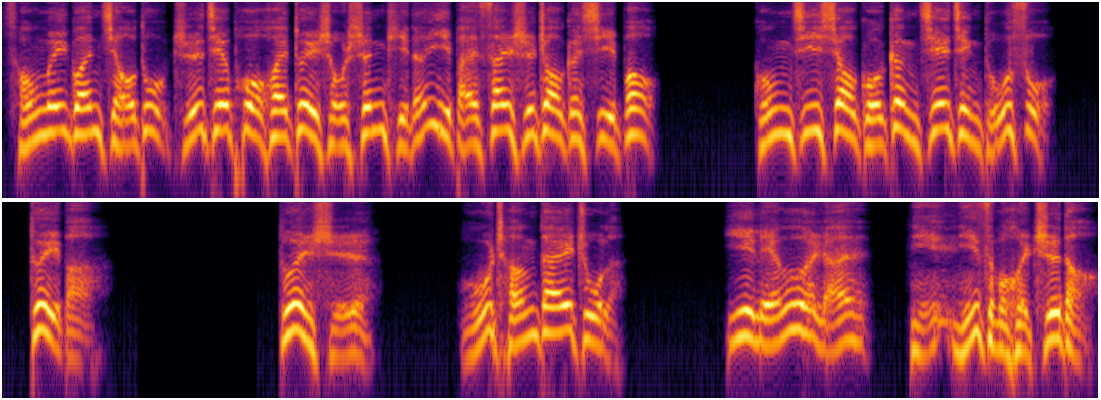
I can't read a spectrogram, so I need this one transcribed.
从微观角度直接破坏对手身体的一百三十兆个细胞，攻击效果更接近毒素，对吧？顿时，吴常呆住了，一脸愕然：“你你怎么会知道？”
